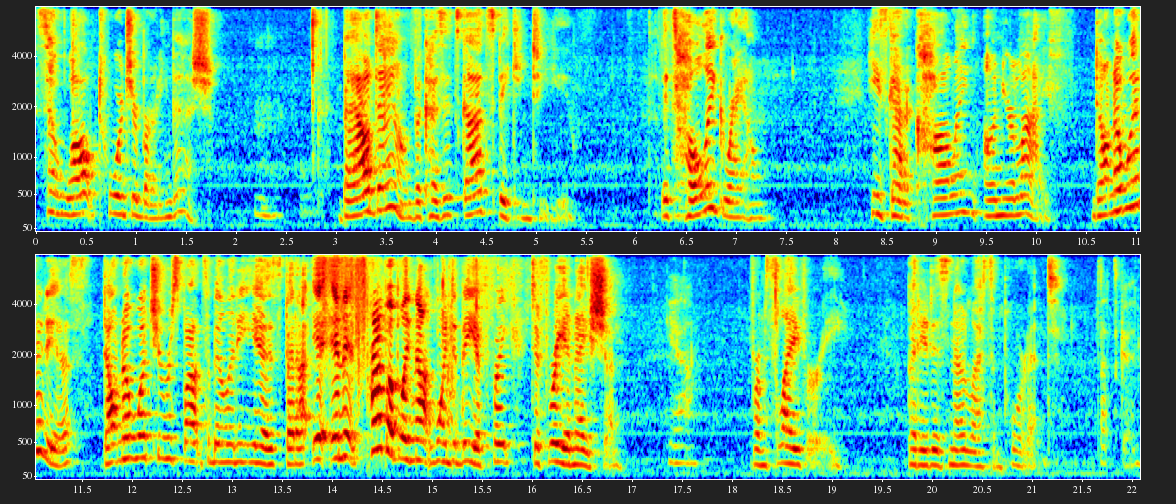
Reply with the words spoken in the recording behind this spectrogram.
So walk towards your burning bush. Mm. Bow down because it's God speaking to you. It's holy ground. He's got a calling on your life. Don't know what it is. Don't know what your responsibility is, but I, and it's probably not going to be a free to free a nation Yeah. from slavery, but it is no less important. That's good.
